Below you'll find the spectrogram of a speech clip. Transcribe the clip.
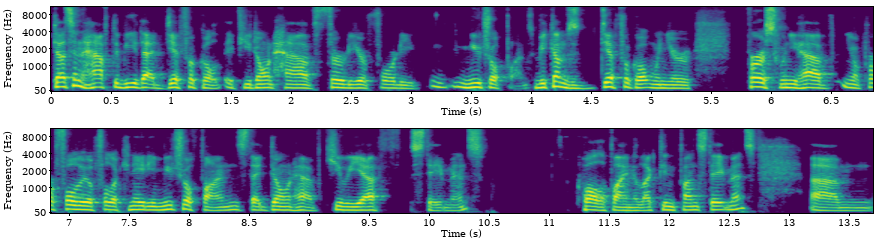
doesn't have to be that difficult if you don't have 30 or 40 mutual funds it becomes difficult when you're first when you have you know portfolio full of canadian mutual funds that don't have qef statements qualifying electing fund statements um,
